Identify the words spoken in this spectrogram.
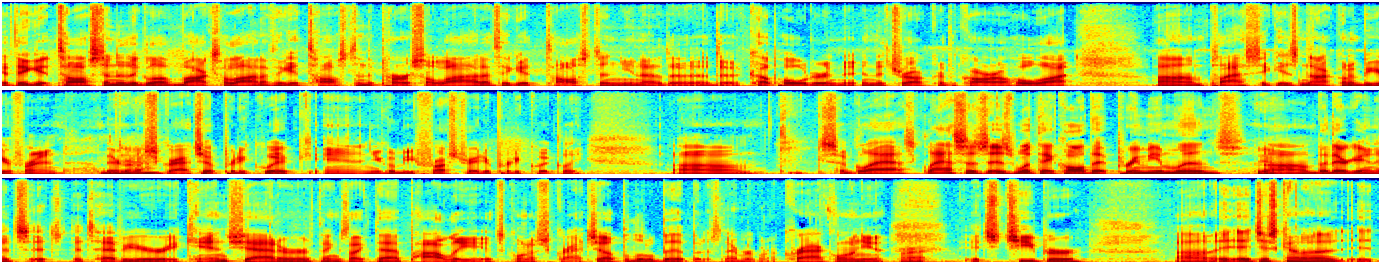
if they get tossed into the glove box a lot, if they get tossed in the purse a lot, if they get tossed in, you know, the, the cup holder in the, in the truck or the car a whole lot, um, plastic is not going to be your friend. They're going to scratch up pretty quick, and you're going to be frustrated pretty quickly. Um, so glass, glass is, is what they call that premium lens. Yeah. Um, but there again, it's it's it's heavier. It can shatter things like that. Poly, it's going to scratch up a little bit, but it's never going to crack on you. Right. It's cheaper. Uh, it, it just kind of it,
